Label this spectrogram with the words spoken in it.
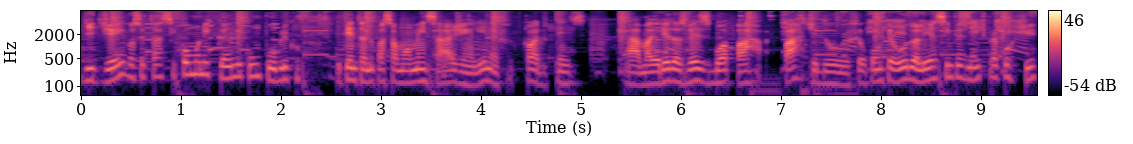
DJ, você está se comunicando com o público e tentando passar uma mensagem ali, né? Claro, tem, a maioria das vezes, boa par, parte do seu conteúdo ali é simplesmente para curtir,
